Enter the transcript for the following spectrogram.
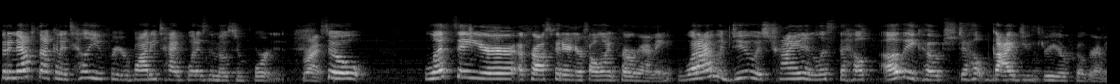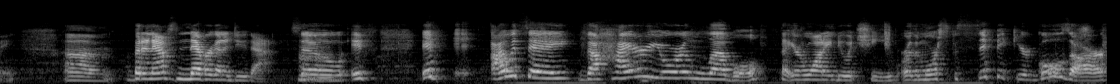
But an app's not going to tell you for your body type what is the most important. Right. So let's say you're a CrossFitter and you're following programming. What I would do is try and enlist the help of a coach to help guide you through your programming. Um, but an app's never going to do that. So if if I would say the higher your level that you're wanting to achieve, or the more specific your goals are,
